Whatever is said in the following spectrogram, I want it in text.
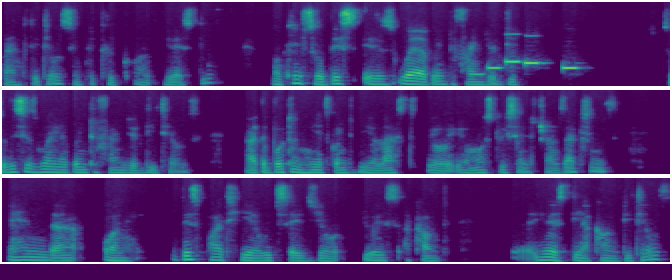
bank details, simply click on USD. Okay, so this is where you're going to find your so this is where you're going to find your details. At the bottom here, it's going to be your last, your, your most recent transactions. And uh, on this part here, which says your US account, uh, USD account details,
